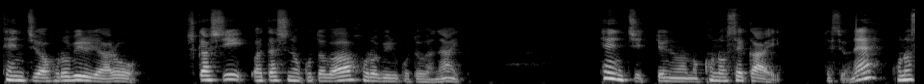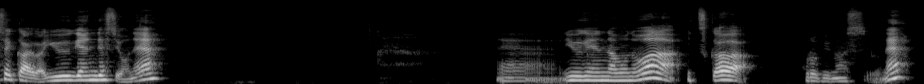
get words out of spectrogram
天地は滅びるであろう。しかし、私の言葉は滅びることがない。天地っていうのはまあこの世界ですよね。この世界は有限ですよね。えー有限なものはいつかは滅びますよね。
